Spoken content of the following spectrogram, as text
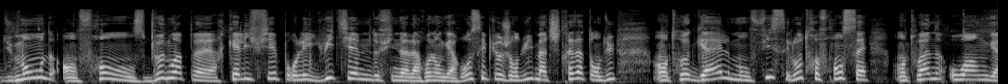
du Monde en France. Benoît Père, qualifié pour les huitièmes de finale à Roland-Garros. Et puis aujourd'hui, match très attendu entre Gaël, mon fils, et l'autre français, Antoine Wang.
